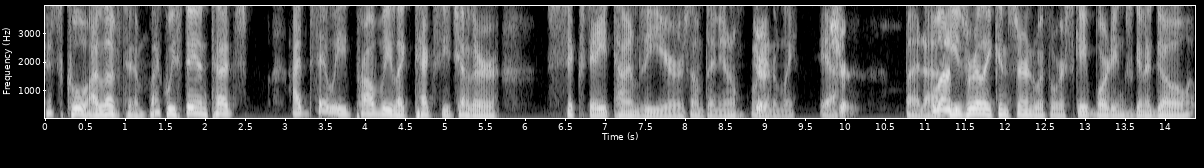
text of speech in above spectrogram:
it's cool. I love Tim. Like we stay in touch. I'd say we probably like text each other six to eight times a year or something, you know, Sure. randomly. Yeah. Sure. But uh, Well, then- he's really concerned with where skateboarding's going to go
